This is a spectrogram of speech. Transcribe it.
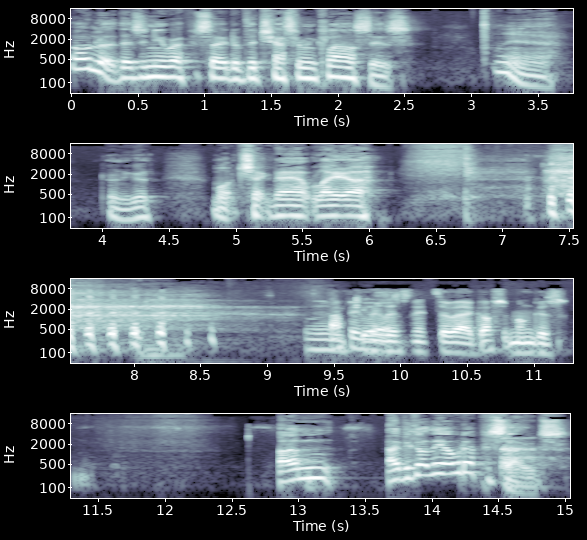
Oh, look, there's a new episode of the Chattering Classes. Yeah, really good. Might check that out later. I've been re-listening to uh, Gossip Mongers. Um, have you got the old episodes?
